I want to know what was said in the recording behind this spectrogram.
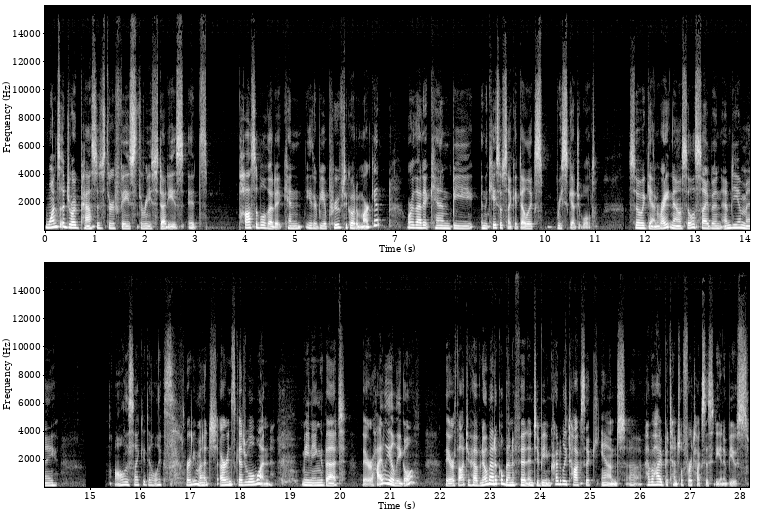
Once a drug passes through phase three studies, it's possible that it can either be approved to go to market or that it can be, in the case of psychedelics, rescheduled. So, again, right now, psilocybin, MDMA, all the psychedelics pretty much are in Schedule 1, meaning that they're highly illegal. They are thought to have no medical benefit and to be incredibly toxic and uh, have a high potential for toxicity and abuse.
